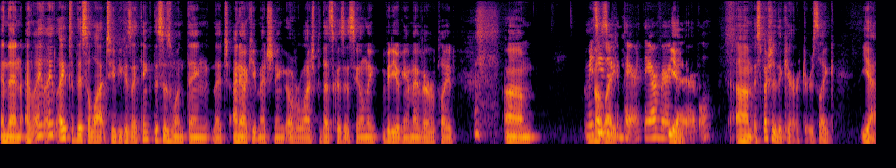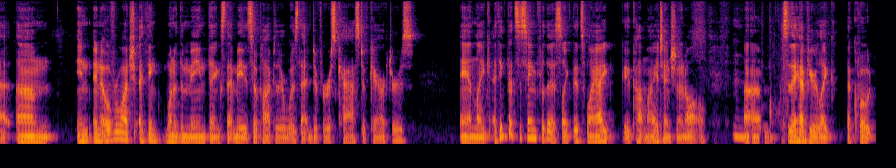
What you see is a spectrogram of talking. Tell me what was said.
and then I, I, I liked this a lot too because I think this is one thing that I know I keep mentioning Overwatch, but that's because it's the only video game I've ever played. Um, I mean, it's easy like, to compare. They are very yeah. comparable. um, especially the characters. Like, yeah, um, in in Overwatch, I think one of the main things that made it so popular was that diverse cast of characters, and like I think that's the same for this. Like, that's why I it caught my attention at all. Mhm. Um, so they have here like a quote:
